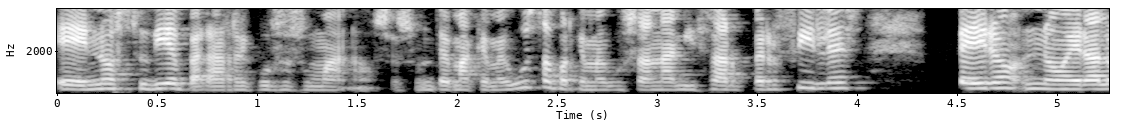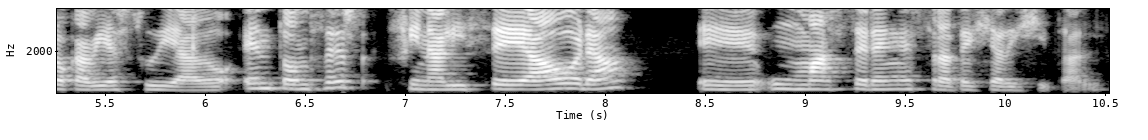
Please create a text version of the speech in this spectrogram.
eh, no estudié para recursos humanos. Es un tema que me gusta porque me gusta analizar perfiles, pero no era lo que había estudiado. Entonces, finalicé ahora eh, un máster en estrategia digital,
